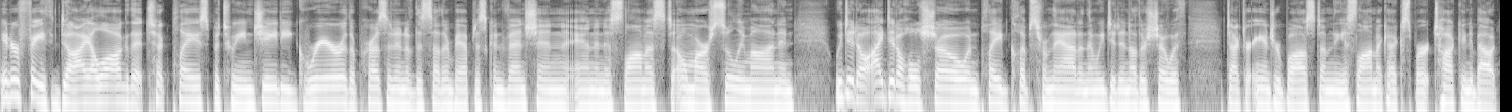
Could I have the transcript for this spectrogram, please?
interfaith dialogue that took place between J.D. Greear, the president of the Southern Baptist Convention, and an Islamist, Omar Suleiman. And we did, I did a whole show and played clips from that. And then we did another show with Dr. Andrew Bostom, the Islamic expert, talking about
